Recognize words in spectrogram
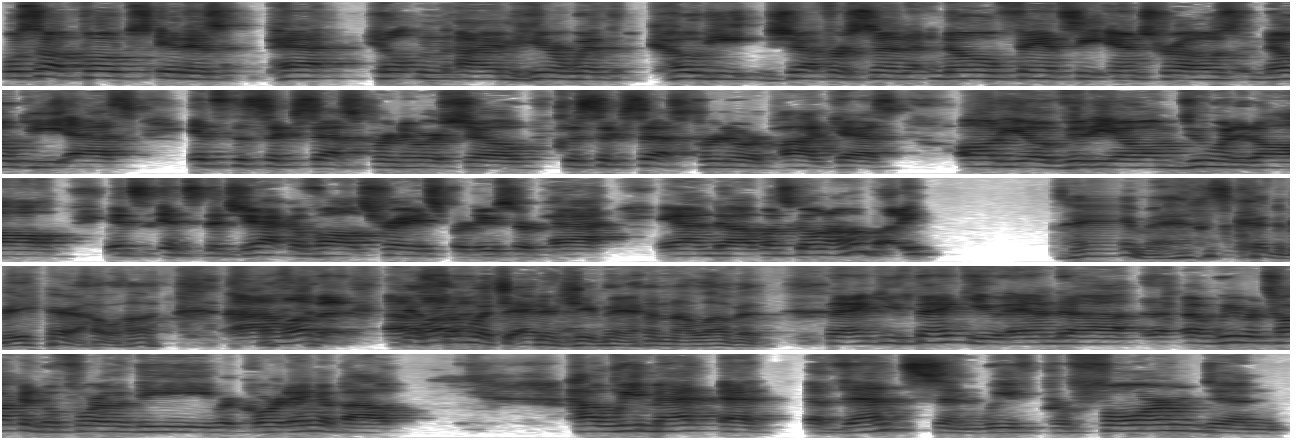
What's up, folks? It is Pat Hilton. I am here with Cody Jefferson. No fancy intros, no BS. It's the Successpreneur Show, the Successpreneur Podcast, audio, video. I'm doing it all. It's it's the jack of all trades, producer Pat. And uh, what's going on, buddy? Hey man, it's good to be here. I love, I love it. I love so it. much energy, man. I love it. Thank you, thank you. And uh, uh we were talking before the recording about how we met at events and we've performed and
